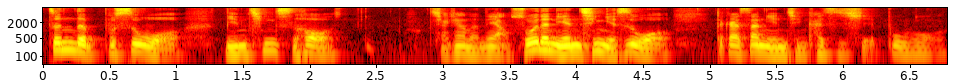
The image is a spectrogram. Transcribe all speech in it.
真的不是我年轻时候。想象的那样，所谓的年轻也是我大概三年前开始写部落、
